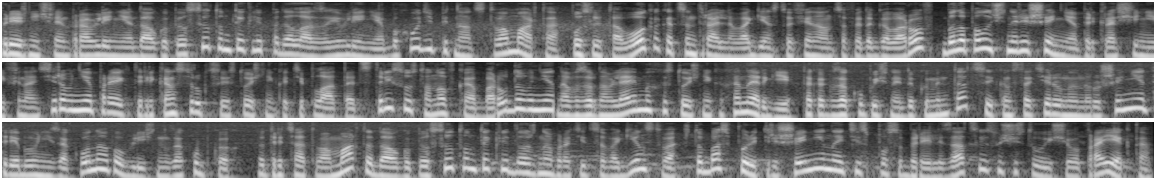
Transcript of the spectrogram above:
Прежний член правления Даугупилсилтум-Тыкли подала заявление об уходе 15 марта, после того, как от Центрального агентства финансов и договоров было получено решение о прекращении финансирования проекта реконструкции источника тепла ТЭЦ-3 с установкой оборудования на возобновляемых источниках энергии, так как в закупочной документации констатированы нарушения требований закона о публичных закупках. До 30 марта Daugavpils siltumtīkli должны обратиться в агентство, чтобы оспорить решение и найти способы реализации существующего проекта.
